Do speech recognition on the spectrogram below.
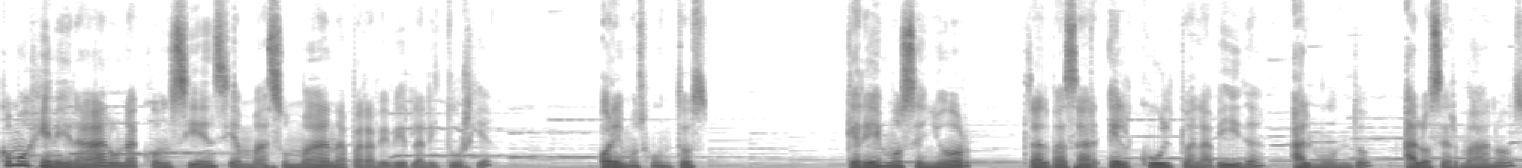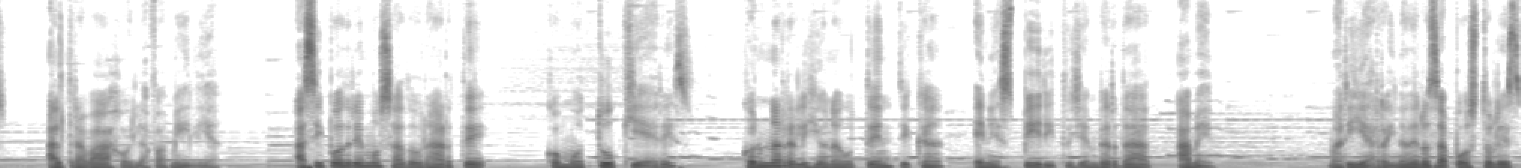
¿Cómo generar una conciencia más humana para vivir la liturgia? Oremos juntos. Queremos, Señor, trasvasar el culto a la vida, al mundo, a los hermanos, al trabajo y la familia. Así podremos adorarte como tú quieres, con una religión auténtica en espíritu y en verdad. Amén. María, Reina de los Apóstoles,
